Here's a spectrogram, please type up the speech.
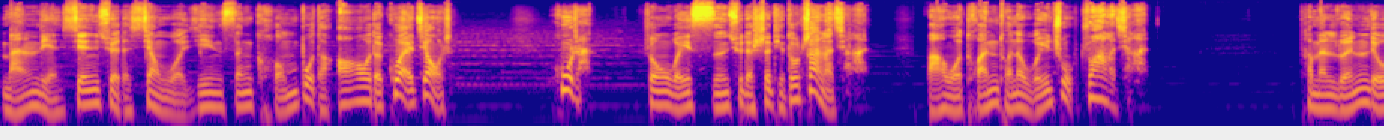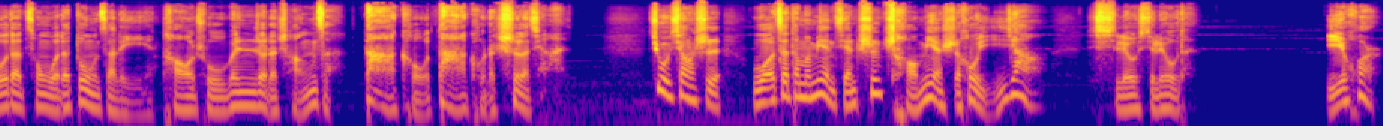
满脸鲜血的向我阴森恐怖的嗷嗷的怪叫着。忽然，周围死去的尸体都站了起来，把我团团的围住，抓了起来。他们轮流的从我的肚子里掏出温热的肠子，大口大口的吃了起来。就像是我在他们面前吃炒面时候一样，吸溜吸溜的。一会儿，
